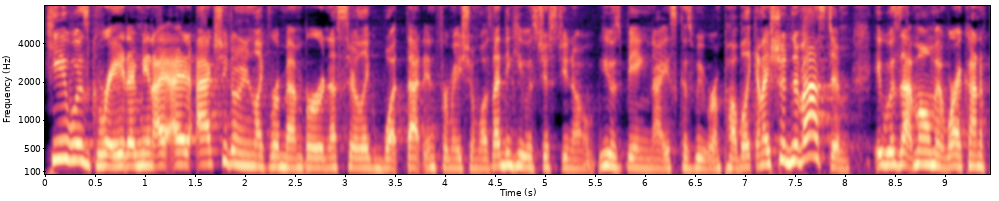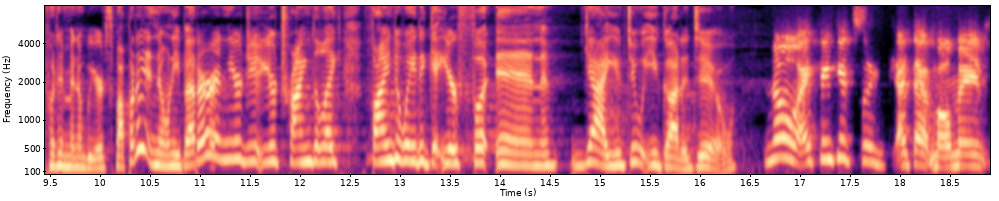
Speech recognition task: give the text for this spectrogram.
he was great. I mean, I, I actually don't even like remember necessarily like what that information was. I think he was just, you know, he was being nice because we were in public and I shouldn't have asked him. It was that moment where I kind of put him in a weird spot, but I didn't know any better. And you're, you're trying to like find a way to get your foot in. Yeah, you do what you got to do. No, I think it's like at that moment,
